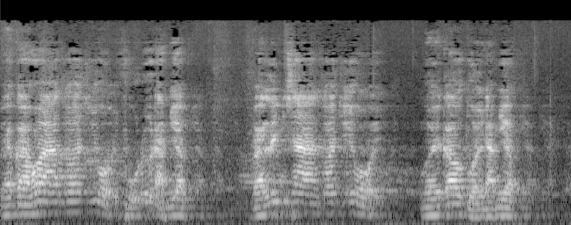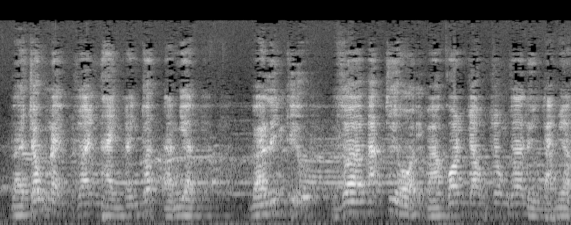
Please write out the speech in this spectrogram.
Về cờ hoa do chi hội phụ nữ đảm nhiệm, về linh sa do chi hội người cao tuổi đảm nhiệm, về chống lệnh do anh Thành, anh Tuất đảm nhiệm, và linh cữu do các chi hội và con trong trong gia đình đảm nhiệm.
